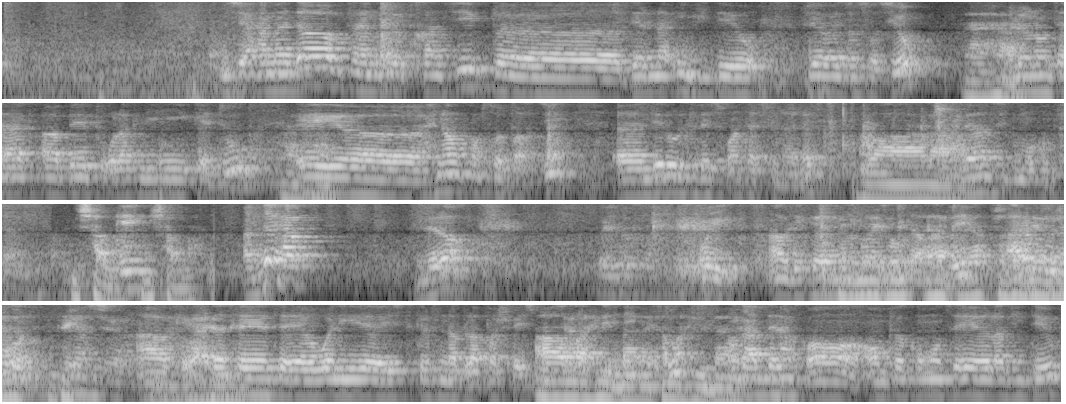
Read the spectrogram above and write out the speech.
Monsieur Hamada, fait le principe, euh, درنا une vidéo sur les réseaux sociaux. Ah. Le nom تاعك AB pour la clinique et tout. Ah. Et euh, حنا en contrepartie, euh, نديروا لك les soins تاع سنانك. فوالا هكذا نسقموهم كامل. ان شاء الله أوكي. ان شاء الله عبد الحق Il est là Oui, هاوليك عليكم. عرفتوا شكون؟ بيان سور اه اوكي هذا سي سي هو اللي يستكلف لنا بلا باج فيسبوك آه، تاع الله la يبارك، clinique et الله tout. يبارك. Donc عبد الحق on peut commencer la vidéo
